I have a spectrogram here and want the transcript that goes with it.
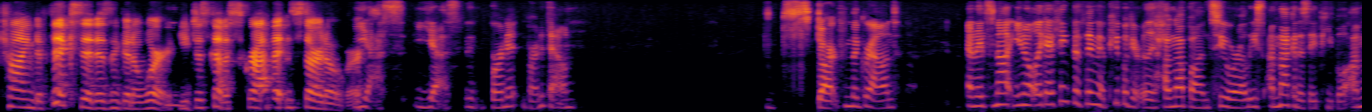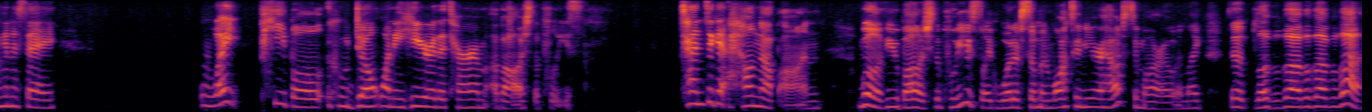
trying to fix it isn't going to work. Mm. You just got to scrap it and start over. Yes, yes. Burn it, burn it down. Start from the ground. And it's not, you know, like I think the thing that people get really hung up on too, or at least I'm not going to say people, I'm going to say white people who don't want to hear the term abolish the police tend to get hung up on well if you abolish the police like what if someone walks into your house tomorrow and like the blah blah blah blah blah blah blah?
